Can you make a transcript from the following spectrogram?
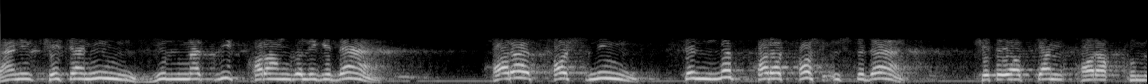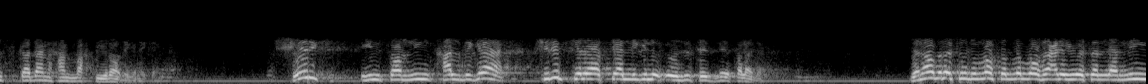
ya'ni kechaning zulmatli qorong'iligida qora toshning silliq qora tosh ustida ketayotgan qora qumursqadan ham maxfiyroq degan ekan. Shirk insonning qalbiga kirib kelayotganligini o'zi sezmay qoladi. Janobi rasululloh sollallohu alayhi vasallamning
